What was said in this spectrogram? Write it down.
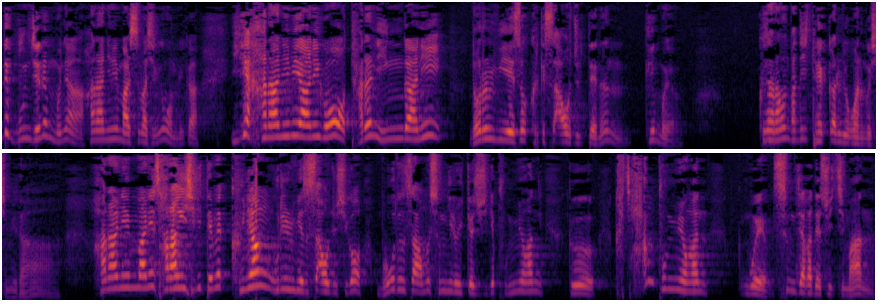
근데 문제는 뭐냐? 하나님이 말씀하시는 게 뭡니까? 이게 하나님이 아니고 다른 인간이 너를 위해서 그렇게 싸워줄 때는 그게 뭐예요? 그 사람은 반드시 대가를 요구하는 것입니다. 하나님만이 사랑이시기 때문에 그냥 우리를 위해서 싸워주시고 모든 싸움을 승리로 이겨주시게 분명한 그 가장 분명한 뭐예요? 승자가 될 수 있지만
